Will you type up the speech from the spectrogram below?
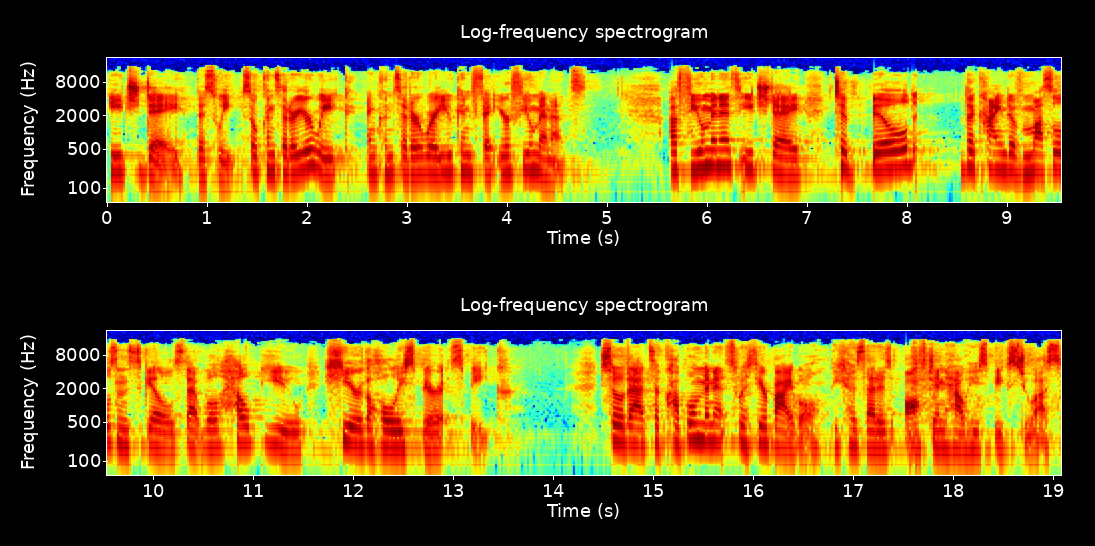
each day this week. So consider your week and consider where you can fit your few minutes. A few minutes each day to build the kind of muscles and skills that will help you hear the Holy Spirit speak. So that's a couple minutes with your Bible, because that is often how He speaks to us.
